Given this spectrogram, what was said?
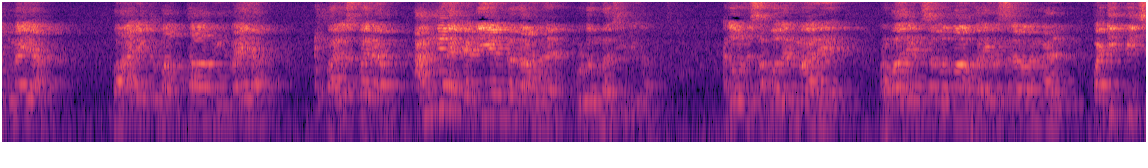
തുണയാണ്. ഭാര്യക്ക് ഭർത്താവ് ഇണയ. പരസ്പരം അങ്ങനെ കഴിയേണ്ടതാണ് കുടുംബജീവിതം. അതുകൊണ്ട് സഹോദരന്മാരെ പ്രവാചകൻ സല്ലല്ലാഹു അലൈഹി വസല്ലം പഠിപ്പിച്ച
